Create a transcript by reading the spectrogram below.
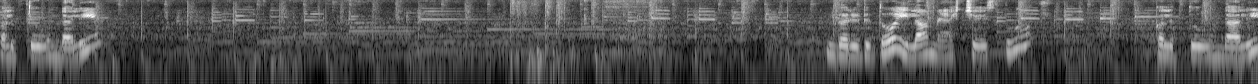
కలుపుతూ ఉండాలి. గరిటితో ఇలా మ్యాష్ చేస్తూ కలుపుతూ ఉండాలి.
